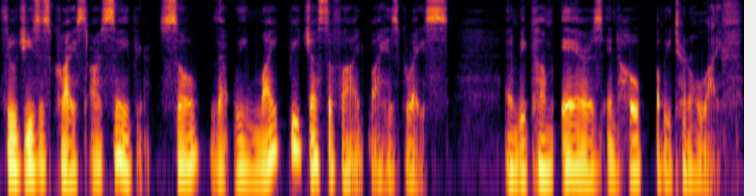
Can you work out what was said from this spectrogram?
through Jesus Christ our Savior, so that we might be justified by his grace and become heirs in hope of eternal life.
